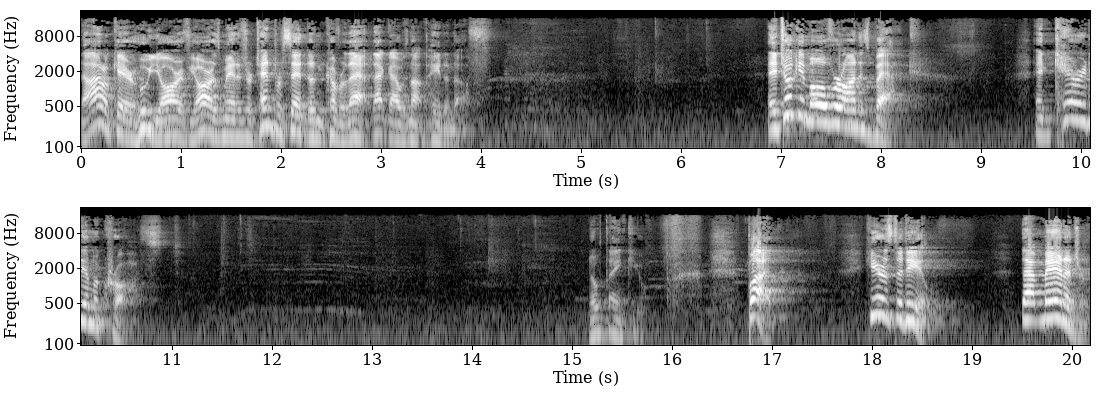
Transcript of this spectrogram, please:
Now, I don't care who you are, if you are his manager, 10% doesn't cover that. That guy was not paid enough. And he took him over on his back and carried him across. No, thank you. But here's the deal that manager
